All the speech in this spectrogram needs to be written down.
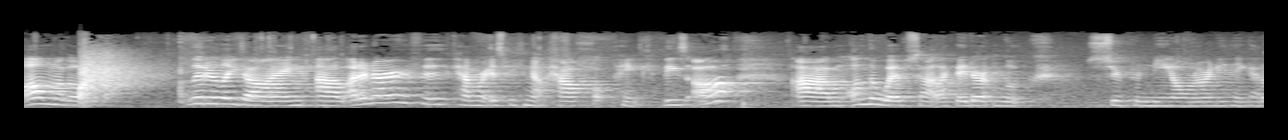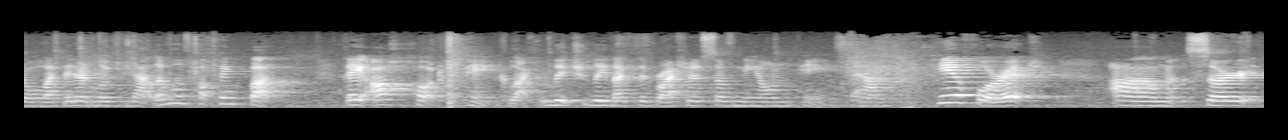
oh my god literally dying um, I don't know if the camera is picking up how hot pink these are um, on the website like they don't look super neon or anything at all like they don't look that level of hot pink but they are hot pink, like literally like the brightest of neon pinks. And I'm here for it. Um, so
